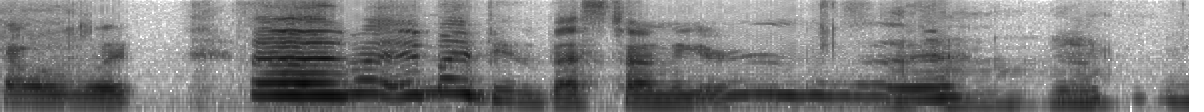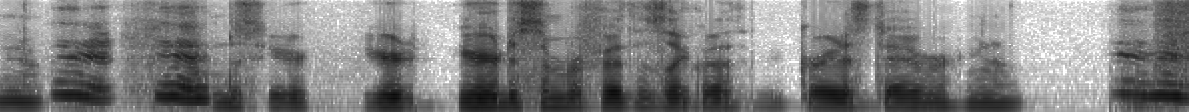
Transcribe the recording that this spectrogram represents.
Probably. Uh, it, might, it might be the best time of year. Uh, Yeah. yeah, yeah, Just here, here, here. December fifth is like the greatest day ever. You know. yeah,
